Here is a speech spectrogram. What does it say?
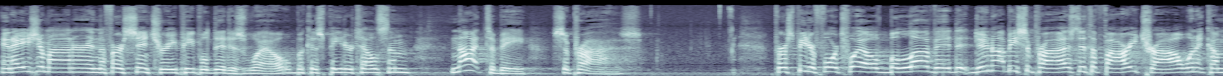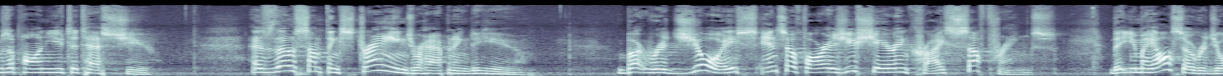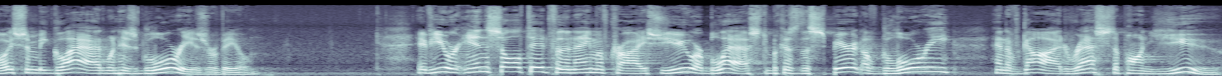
in Asia Minor in the first century, people did as well because Peter tells them not to be surprised. 1 Peter 4:12 Beloved do not be surprised at the fiery trial when it comes upon you to test you as though something strange were happening to you but rejoice insofar as you share in Christ's sufferings, that you may also rejoice and be glad when his glory is revealed. If you are insulted for the name of Christ, you are blessed because the Spirit of glory and of God rests upon you.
